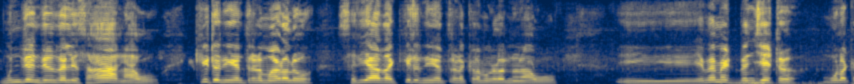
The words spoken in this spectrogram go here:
ಮುಂದಿನ ದಿನದಲ್ಲಿ ಸಹ ನಾವು ಕೀಟ ನಿಯಂತ್ರಣ ಮಾಡಲು ಸರಿಯಾದ ಕೀಟ ನಿಯಂತ್ರಣ ಕ್ರಮಗಳನ್ನು ನಾವು ಈ ಎಮೆಮೆಟ್ ಬೆಂಜೇಟ್ ಮೂಲಕ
